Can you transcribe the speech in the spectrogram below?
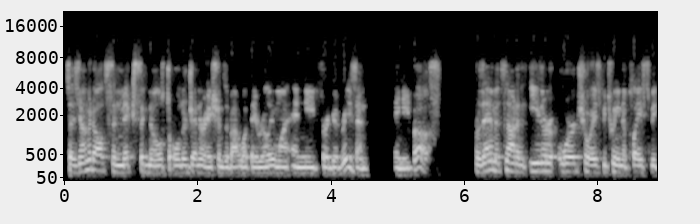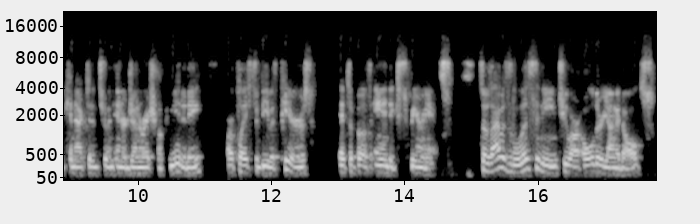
says young adults send mixed signals to older generations about what they really want and need for a good reason. They need both. For them, it's not an either or choice between a place to be connected to an intergenerational community or a place to be with peers. It's a both and experience. So as I was listening to our older young adults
